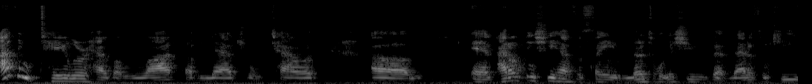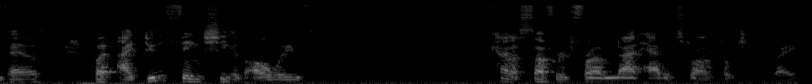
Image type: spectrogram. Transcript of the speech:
I think Taylor has a lot of natural talent. Um, and I don't think she has the same mental issues that Madison Keys has. But I do think she has always kind of suffered from not having strong coaching, right?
